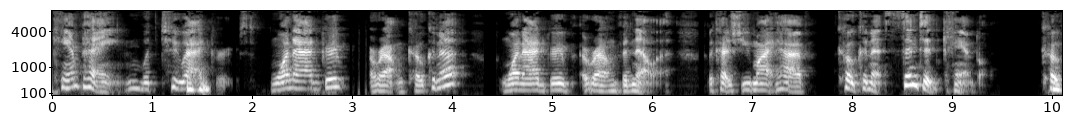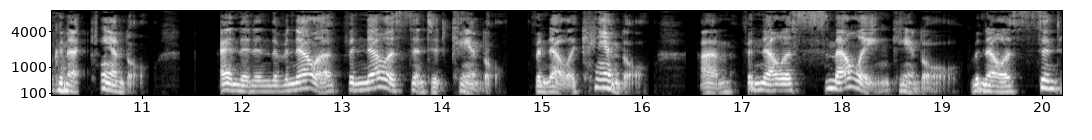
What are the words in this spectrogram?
campaign with two ad mm-hmm. groups. One ad group around coconut, one ad group around vanilla, because you might have coconut scented candle, coconut mm-hmm. candle. And then in the vanilla, vanilla scented candle, vanilla candle, um, vanilla smelling candle, vanilla scent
